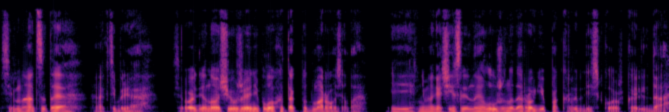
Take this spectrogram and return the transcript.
17 октября. Сегодня ночью уже неплохо так подморозило, и немногочисленные лужи на дороге покрылись коркой льда.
